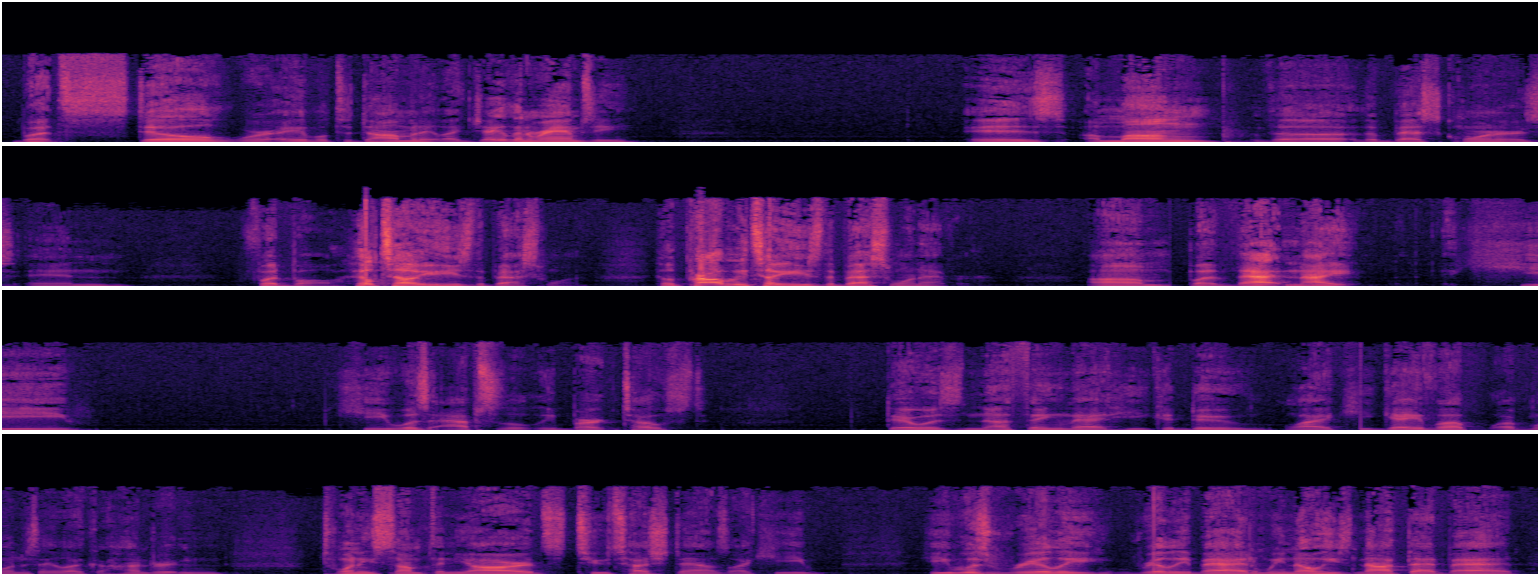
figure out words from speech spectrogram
but still were able to dominate. Like Jalen Ramsey is among the the best corners in football. He'll tell you he's the best one. He'll probably tell you he's the best one ever. Um, but that night, he he was absolutely burnt toast. There was nothing that he could do. Like he gave up, I want to say like 120 something yards, two touchdowns. Like he he was really really bad. And we know he's not that bad,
